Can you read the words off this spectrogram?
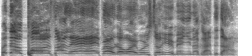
But no, Paul and Silas, hey, hey, bro, don't worry, we're still here, man. You're not going to have to die.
